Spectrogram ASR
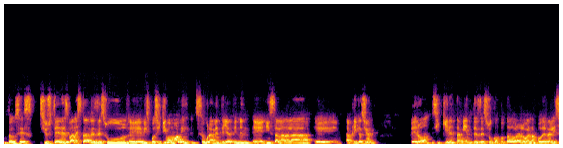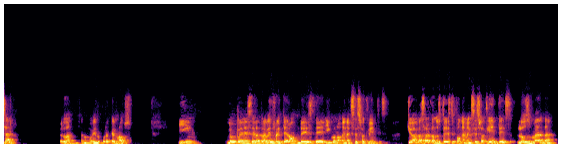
entonces, si ustedes van a estar desde su eh, dispositivo móvil, seguramente ya tienen eh, instalada la eh, aplicación, pero si quieren también desde su computadora lo van a poder realizar. Perdón, están moviendo por acá el mouse. Y lo pueden hacer a través, reitero, de este icono en acceso a clientes. ¿Qué va a pasar cuando ustedes pongan acceso a clientes? Los manda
